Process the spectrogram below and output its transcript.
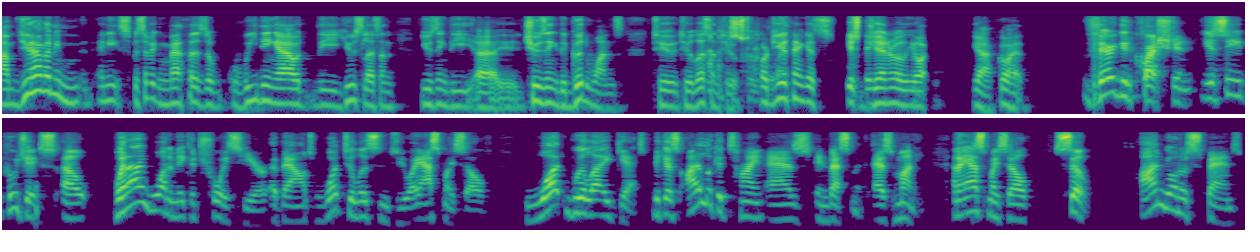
um, do you have any any specific methods of weeding out the useless and using the uh, choosing the good ones to to listen to? Or do you think it's just generally Or, yeah go ahead. Very good question. You see Pujix, uh, when i want to make a choice here about what to listen to i ask myself what will i get? Because i look at time as investment as money. And I ask myself, so I'm going to spend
